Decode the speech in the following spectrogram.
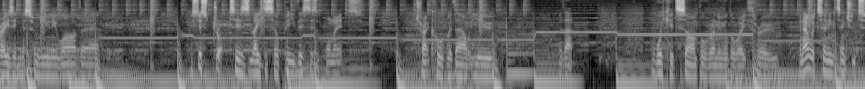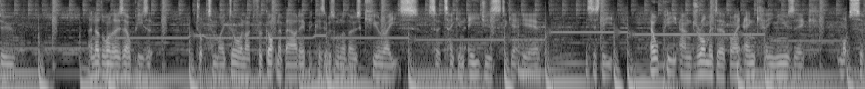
Craziness from Uniwar there. He's just dropped his latest LP, this is on it. Track called Without You, with that wicked sample running all the way through. And now we're turning attention to another one of those LPs that dropped to my door and I'd forgotten about it because it was one of those curates, so taken ages to get here. This is the LP Andromeda by NK Music. Lots of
